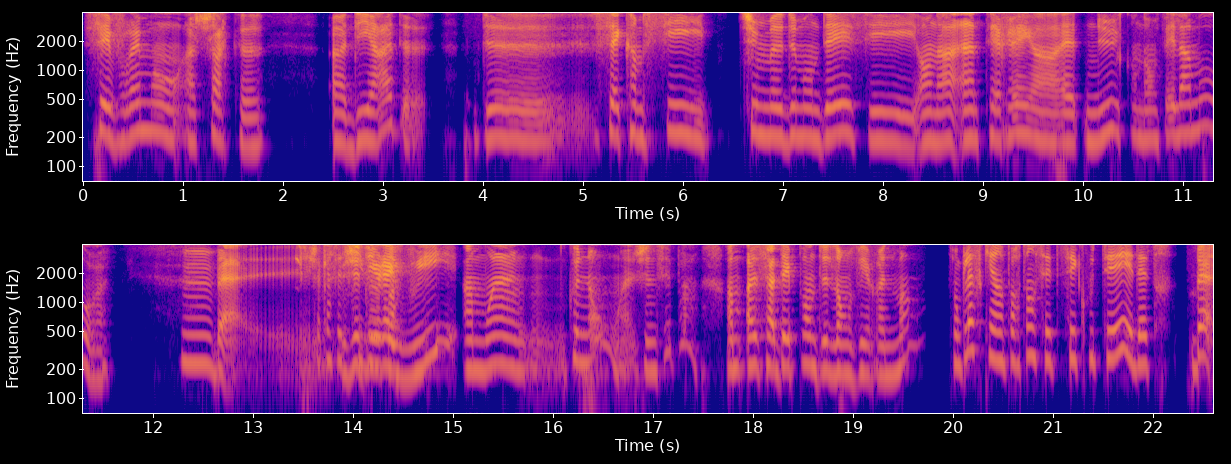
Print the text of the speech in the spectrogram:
c'est vraiment à chaque euh, diade. De, c'est comme si tu me demandais si on a intérêt à être nu quand on fait l'amour. Hmm. Ben, Chacun fait ce je qu'il veut, dirais oui, à moins que non. hein, Je ne sais pas. À- Ça dépend de l'environnement. Donc là, ce qui est important, c'est de s'écouter et d'être Ben,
